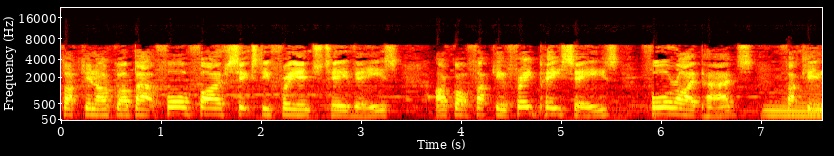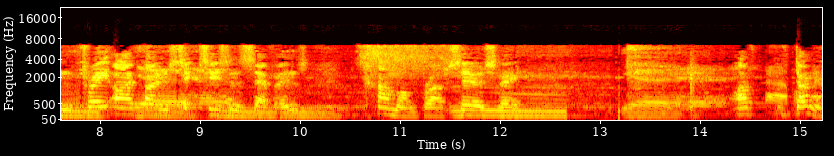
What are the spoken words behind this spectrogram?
Fucking, I've got about four, five, 63 inch TVs. I've got fucking three PCs, four iPads, hmm, fucking three iPhone yeah. 6s and 7s. Come on, bruv, seriously. Hmm, yeah. I've done it.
